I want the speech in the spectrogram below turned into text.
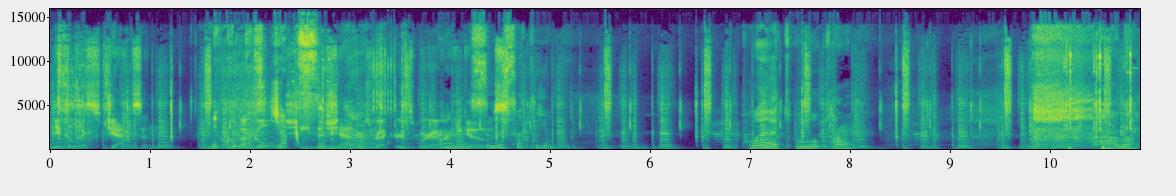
Nicholas Jackson, a Nicolas goal machine Jackson. that shatters records wherever he Anasını goes. satayım. Bu evet bu tamam. Haaland.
